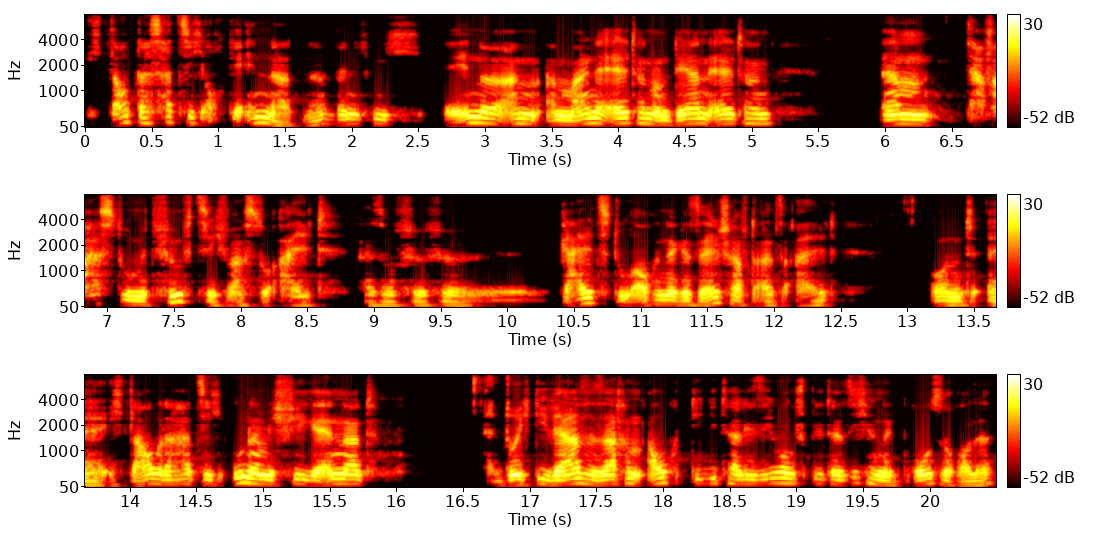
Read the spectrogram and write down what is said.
ich glaube, das hat sich auch geändert. Ne? Wenn ich mich erinnere an, an meine Eltern und deren Eltern, ähm, da warst du mit 50 warst du alt. Also für, für galtst du auch in der Gesellschaft als alt. Und äh, ich glaube, da hat sich unheimlich viel geändert durch diverse Sachen. Auch Digitalisierung spielt da sicher eine große Rolle.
